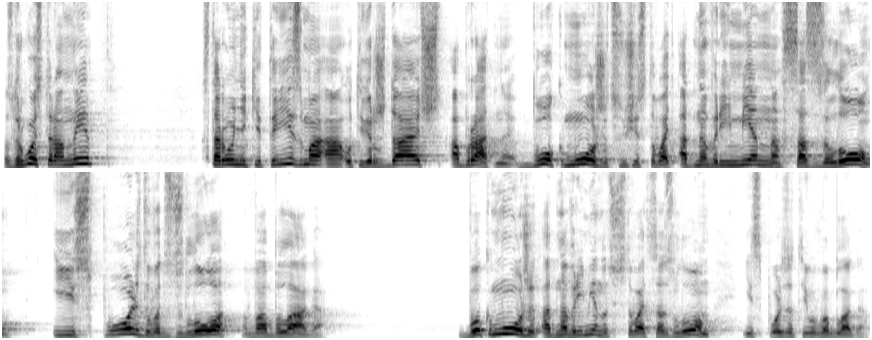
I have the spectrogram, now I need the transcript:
С другой стороны, сторонники теизма а, утверждают обратное. Бог может существовать одновременно со злом и использовать зло во благо. Бог может одновременно существовать со злом и использовать его во благо.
